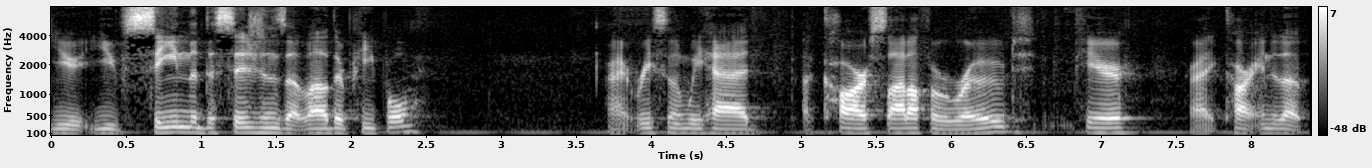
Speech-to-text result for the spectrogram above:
You, you've seen the decisions of other people. Right? Recently, we had a car slide off a road here. Right? Car ended up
